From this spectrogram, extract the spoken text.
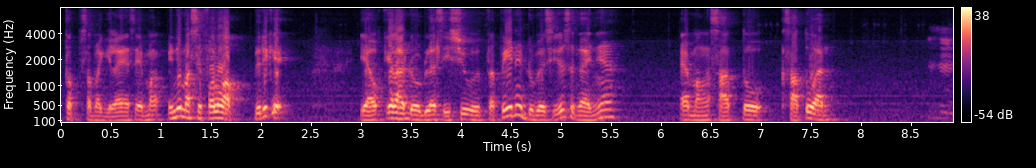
tetap sama gilanya sih. Emang ini masih follow up. Jadi kayak ya oke lah 12 isu tapi ini 12 isu seenggaknya emang satu kesatuan Mhm.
